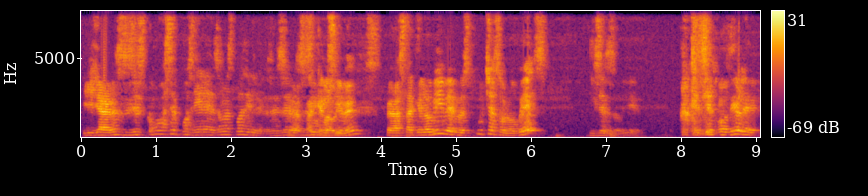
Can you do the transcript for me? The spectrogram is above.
Y ya a veces dices, ¿cómo va a ser posible? Eso no es posible. Eso- pero eso hasta es que lo vives Pero hasta que lo vives, lo escuchas o lo ves, dices, oye, creo que sí es posible.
